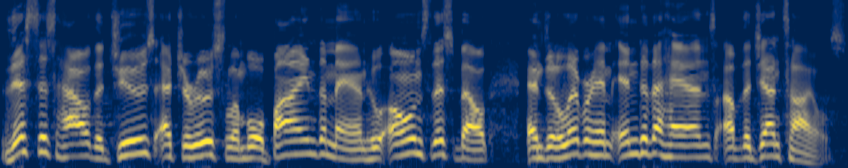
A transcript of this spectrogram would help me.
this is how the Jews at Jerusalem will bind the man who owns this belt and deliver him into the hands of the Gentiles.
